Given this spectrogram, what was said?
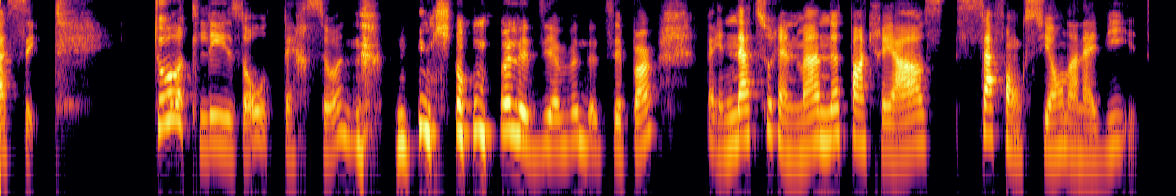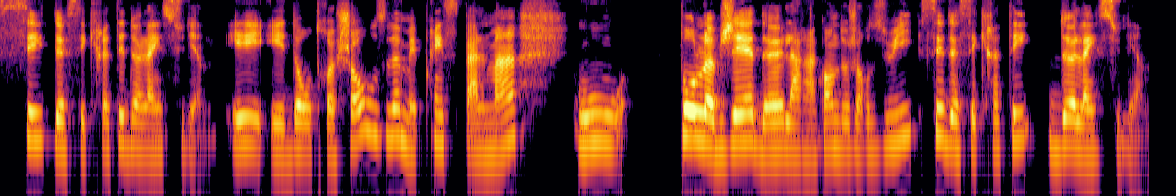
assez toutes les autres personnes qui ont pas le diabète de type 1, ben, naturellement, notre pancréas, sa fonction dans la vie, c'est de sécréter de l'insuline et, d'autres choses, là, mais principalement, ou pour l'objet de la rencontre d'aujourd'hui, c'est de sécréter de l'insuline.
